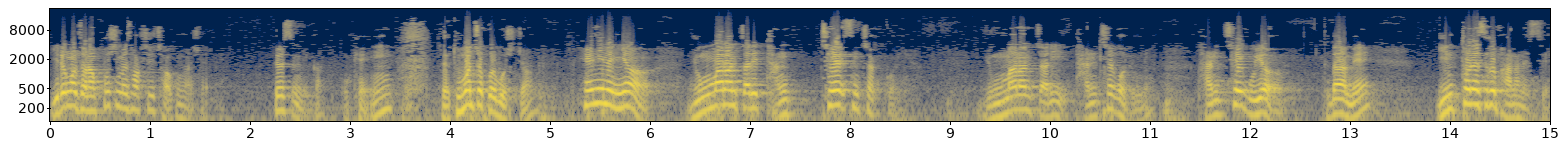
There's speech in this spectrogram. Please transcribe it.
이런 걸 저랑 푸시면서 확실히 적응하셔야 돼요. 되셨습니까? 오케이. 자, 두 번째 걸 보시죠. 혜니는요, 6만원짜리 단체 승차권이에요. 6만원짜리 단체거든요. 단체고요 그 다음에 인터넷으로 반환했어요.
